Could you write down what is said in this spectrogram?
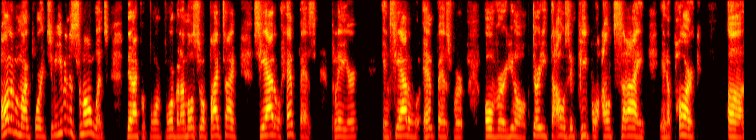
All of them are important to me, even the small ones that I perform for. But I'm also a five time Seattle Hemp Fest player in Seattle Hemp Fest for over, you know, 30,000 people outside in a park uh,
